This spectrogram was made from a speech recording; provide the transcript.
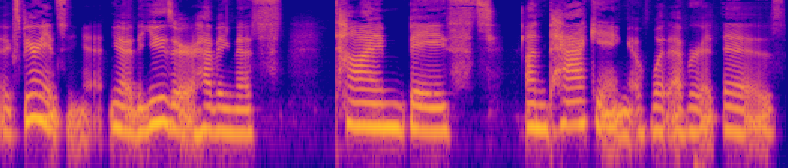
experiencing it. You know the user having this time based unpacking of whatever it is.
